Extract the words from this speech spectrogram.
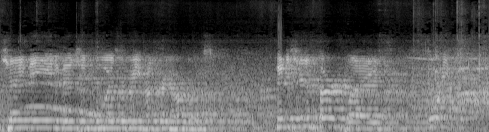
JV Division Boys 300 hurdles. Finishing in third place, 40.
